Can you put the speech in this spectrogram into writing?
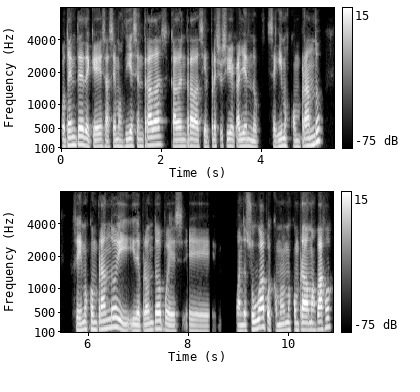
potente de que es, hacemos 10 entradas, cada entrada, si el precio sigue cayendo, seguimos comprando, seguimos comprando y, y de pronto, pues, eh, cuando suba, pues como hemos comprado más bajo,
